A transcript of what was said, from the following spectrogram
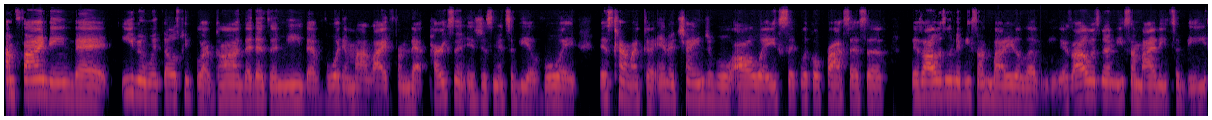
I'm finding that even when those people are gone, that doesn't mean that void in my life from that person is just meant to be a void. It's kind of like an interchangeable, always cyclical process of there's always going to be somebody to love me. There's always going to be somebody to be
